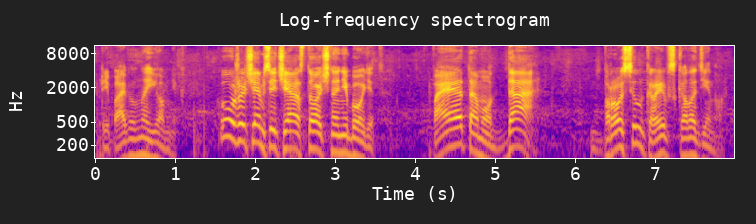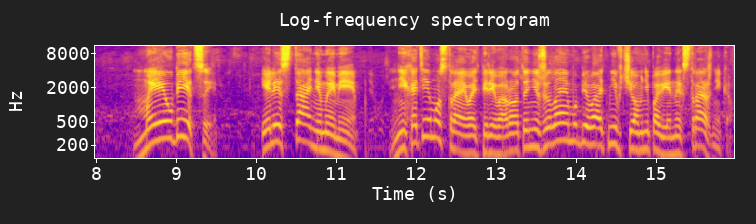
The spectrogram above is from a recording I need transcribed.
прибавил наемник. Хуже, чем сейчас, точно не будет. Поэтому да, бросил Грейвс Каладину. Мы убийцы. Или станем ими. Не хотим устраивать переворот и не желаем убивать ни в чем не повинных стражников.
